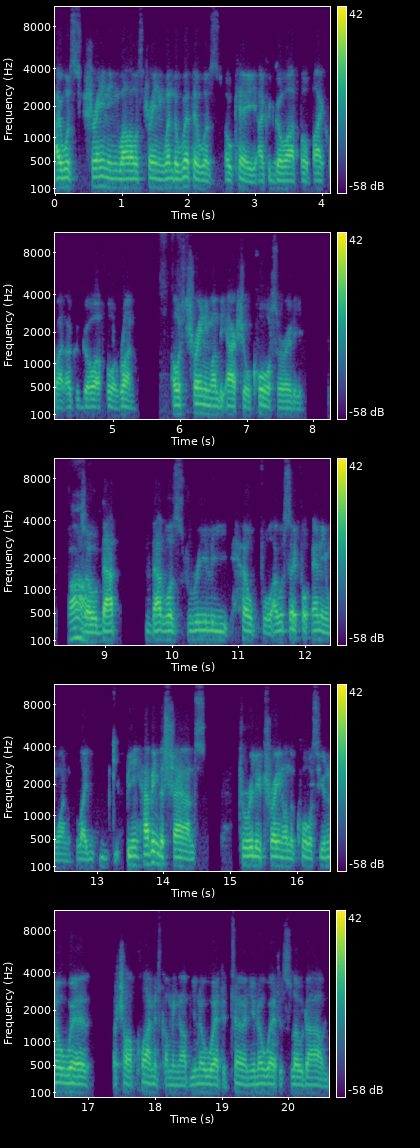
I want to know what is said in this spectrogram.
I was training while I was training when the weather was okay. I could go out for a bike ride. I could go out for a run. I was training on the actual course already. wow. So that that was really helpful. I would say for anyone like being having the chance to really train on the course. You know where a sharp climb is coming up. You know where to turn. You know where to slow down.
